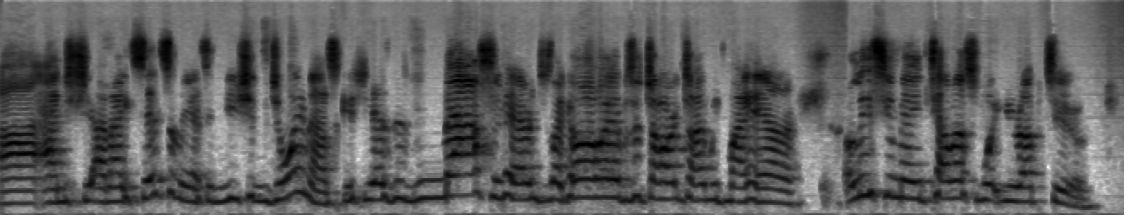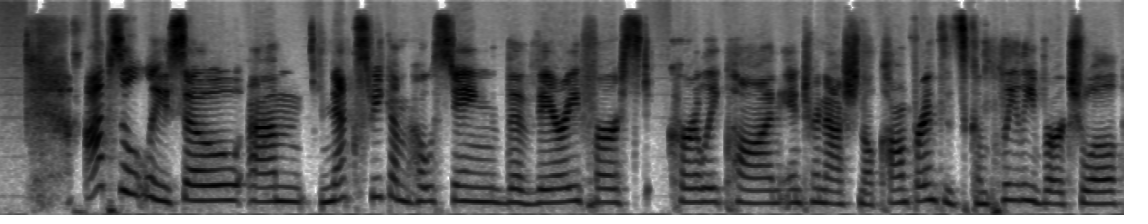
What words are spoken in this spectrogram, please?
Uh, and she and I said something. I said you should join us because she has this massive hair, and she's like, "Oh, I have such a hard time with my hair." Alicia May, tell us what you're up to. Absolutely. So um, next week, I'm hosting the very first CurlyCon International Conference. It's completely virtual.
